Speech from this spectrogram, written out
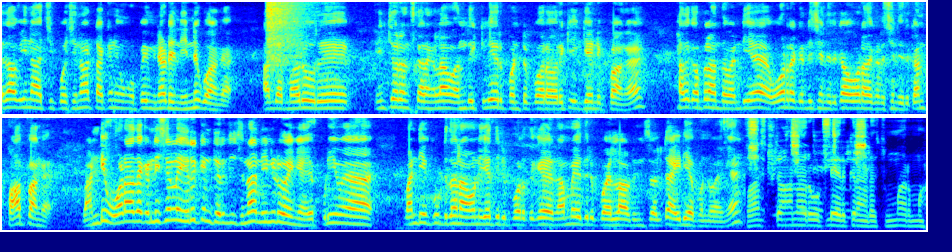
ஏதாவது வீணாச்சு போச்சுன்னா டக்குன்னு இவங்க போய் முன்னாடி நின்றுக்குவாங்க அந்த மரூர் இன்சூரன்ஸ்காரங்களாம் வந்து கிளியர் பண்ணிட்டு போகிற வரைக்கும் இங்கே நிற்பாங்க அதுக்கப்புறம் அந்த வண்டியை ஓடுற கண்டிஷன் இருக்கா ஓடாத கண்டிஷன் இருக்கான்னு பார்ப்பாங்க. வண்டி ஓடாத கண்டிஷனில் இருக்குன்னு தெரிஞ்சிச்சுன்னா நின்றுடுவாங்க எப்படியும் வண்டியை கூட்டு தான் அவனை ஏற்றிட்டு போகிறதுக்கு நம்ம ஏற்றிட்டு போயிடலாம் அப்படின்னு சொல்லிட்டு ஐடியா பண்ணுவாங்க. ஃபாஸ்ட்டான ரூட்லேயே இருக்கிறாங்க சும்மா இருமா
